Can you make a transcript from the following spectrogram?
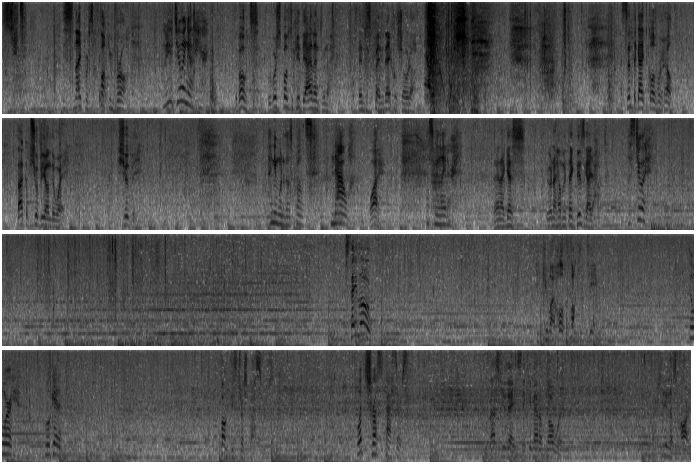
Shit. This sniper's a fucking bro. What are you doing out here? The boats. We were supposed to hit the island tonight. Then this pendejo showed up. I sent the guy to call for help. Backup should be on the way. Should be. I need one of those boats. Now. Why? Ask me later. Then I guess you're gonna help me take this guy out. Do it. Stay low. He killed my whole fucking team. Don't worry. We'll get him. Fuck these trespassers. What trespassers? The last few days, they came out of nowhere. They're hitting us hard.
